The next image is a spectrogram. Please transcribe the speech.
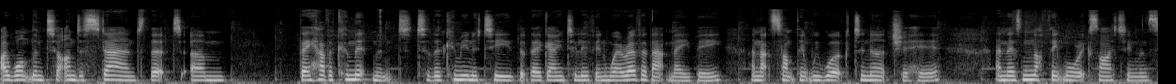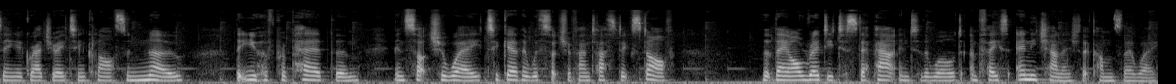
I want them to understand that um, they have a commitment to the community that they're going to live in, wherever that may be, and that's something we work to nurture here. And there's nothing more exciting than seeing a graduating class and know that you have prepared them in such a way, together with such a fantastic staff, that they are ready to step out into the world and face any challenge that comes their way.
